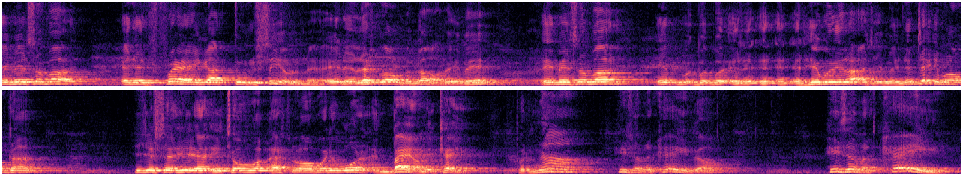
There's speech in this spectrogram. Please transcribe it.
Amen, somebody? And then prayer got through the ceiling there. And then let's glory to God. Amen. Amen, somebody? But, but, and, and, and here with Elijah, amen. It didn't take him a long time. He just said, he, he told after the Lord what he wanted, and bam, it came. But now, he's in a cave, y'all. He's in a cave.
